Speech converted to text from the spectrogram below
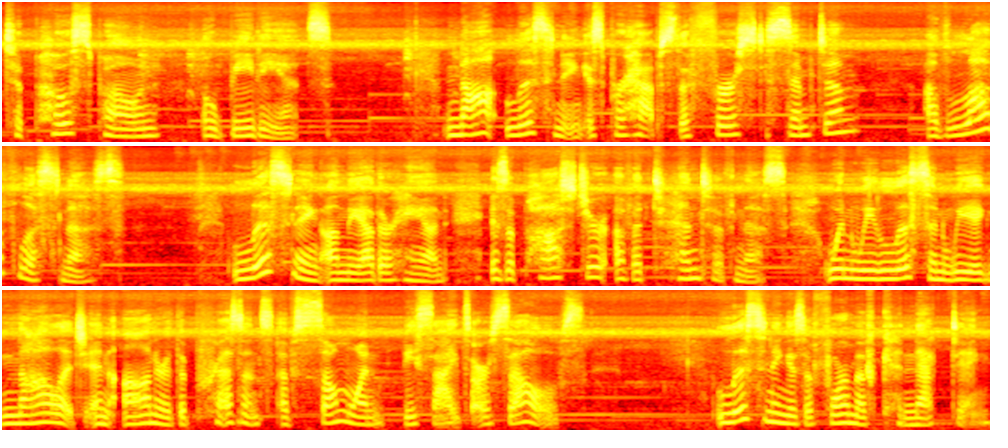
to postpone obedience. Not listening is perhaps the first symptom of lovelessness. Listening, on the other hand, is a posture of attentiveness. When we listen, we acknowledge and honor the presence of someone besides ourselves. Listening is a form of connecting,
